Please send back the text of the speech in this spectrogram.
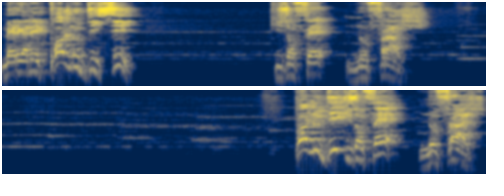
Mais regardez, Paul nous dit ici qu'ils ont fait naufrage. Paul nous dit qu'ils ont fait naufrage.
